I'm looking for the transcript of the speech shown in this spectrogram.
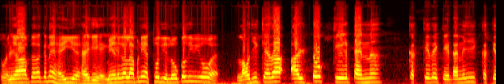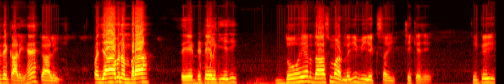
ਪੰਜਾਬ ਤਾਂ ਕਹਿੰਦੇ ਹੈ ਹੀ ਹੈ। ਮੇਨ ਗੱਲ ਆਪਣੀ ਇੱਥੋਂ ਦੀ ਲੋਕਲ ਦੀ ਵੀ ਉਹ ਹੈ। ਲਓ ਜੀ ਕਹਿੰਦਾ ਅਲਟੋ K10 ਕੱਕੇ ਤੇ K10 ਜੀ ਕੱਕੇ ਤੇ ਕਾਲੀ ਹੈ? ਕਾਲੀ। ਪੰਜਾਬ ਨੰਬਰ ਆ ਤੇ ਡਿਟੇਲ ਕੀ ਹੈ ਜੀ? 2010 ਮਾਡਲ ਹੈ ਜੀ VXI ਠੀਕ ਹੈ ਜੀ। ਠੀਕ ਹੈ ਜੀ।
